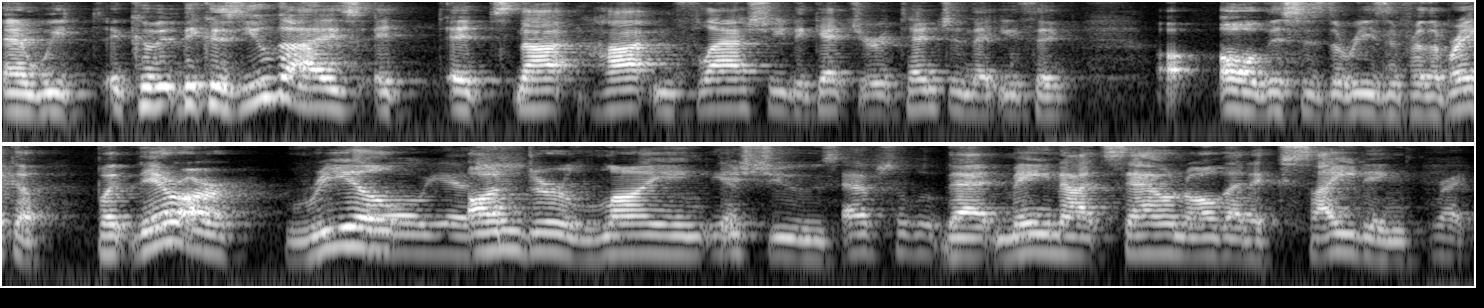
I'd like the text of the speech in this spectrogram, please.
and we it could because you guys it it's not hot and flashy to get your attention that you think oh, oh this is the reason for the breakup but there are real Oh, yes. underlying Yes, issues absolutely. that may not sound all that exciting Right.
